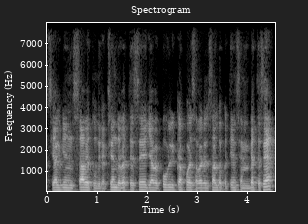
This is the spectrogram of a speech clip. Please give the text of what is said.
Si alguien sabe tu dirección de BTC, llave pública, puedes saber el saldo que tienes en BTC,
